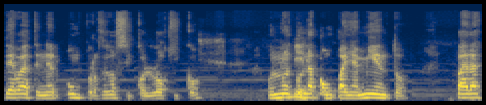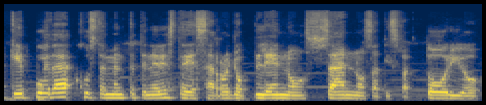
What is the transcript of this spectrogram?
deba tener un proceso psicológico, un, un acompañamiento para que pueda justamente tener este desarrollo pleno, sano, satisfactorio,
